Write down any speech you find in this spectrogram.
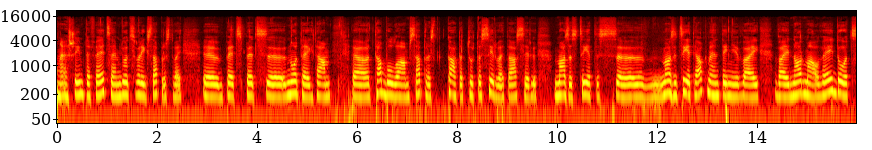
šīm fēcēm ļoti svarīgi saprast, vai pēc, pēc noteiktām tabulām saprast, kā tur tas ir, vai tās ir mazas cietas, eh, mazi cieti akmentiņi vai, vai normāli veidots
